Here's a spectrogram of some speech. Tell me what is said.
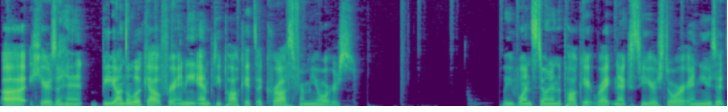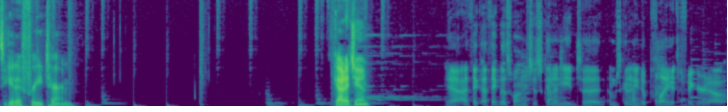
Uh, here's a hint. Be on the lookout for any empty pockets across from yours. Leave one stone in the pocket right next to your store and use it to get a free turn. Got it, June? Yeah, I think I think this one's just gonna need to. I'm just gonna need to play it to figure it out.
